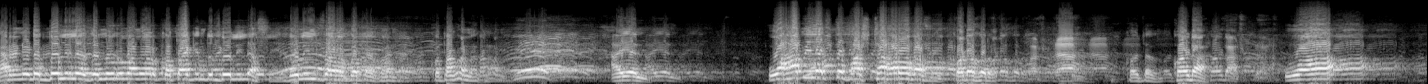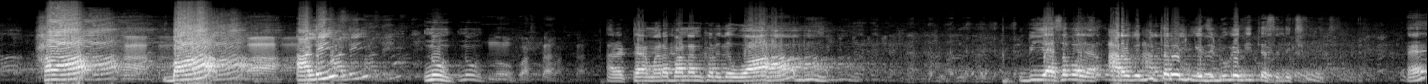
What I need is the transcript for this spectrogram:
কারণ এটা দলিল আছে, নুরু বাংলার কথা কিন্তু দলিল আছে। দলিল ছাড়া কথা না, কথা কয় ওয়াহাবি লাগতে পাঁচটা হরফ আছে। কয়টা হরফ? কয়টা? কয়টা? ওয়া হা বা আলি নুন। আর একটা আমার বানান করে দে ওয়া হা বি আছে বলে আরবের ভিতরে ইংরেজি ঢুকে দিতেছে দেখছেন? হ্যাঁ?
